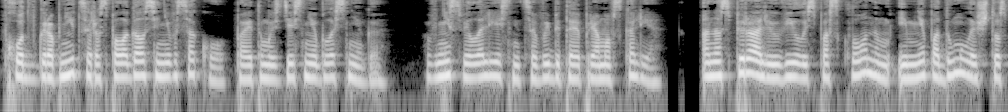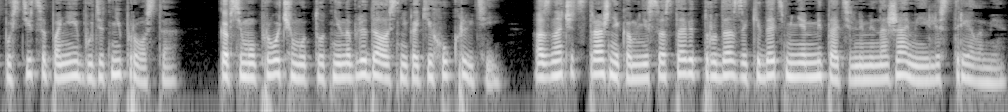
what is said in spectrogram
Вход в гробницы располагался невысоко, поэтому здесь не было снега. Вниз вела лестница, выбитая прямо в скале. Она спиралью вилась по склонам, и мне подумалось, что спуститься по ней будет непросто. Ко всему прочему, тут не наблюдалось никаких укрытий, а значит, стражникам не составит труда закидать меня метательными ножами или стрелами.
